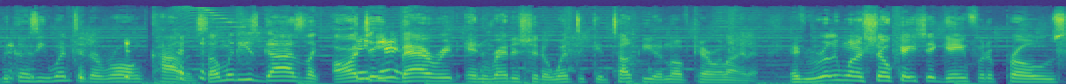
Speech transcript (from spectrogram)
Because he went to the wrong college. Some of these guys, like R.J. Barrett and Reddish, should have went to Kentucky or North Carolina. If you really want to showcase your game for the pros,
